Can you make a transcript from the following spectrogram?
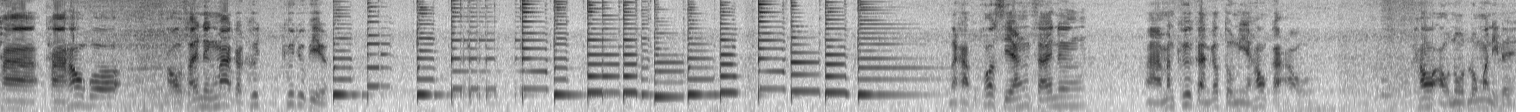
ถ้าถ้าเฮาบ่เอาสายหนึ่งมากก็คือคืออยู่พี่นะครับเพราะเสียงสายหนึ่งอ่ามันคือกันกับตรงนี้เฮาก็เอา เฮาเอาโน้ตลงมานี่เลย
